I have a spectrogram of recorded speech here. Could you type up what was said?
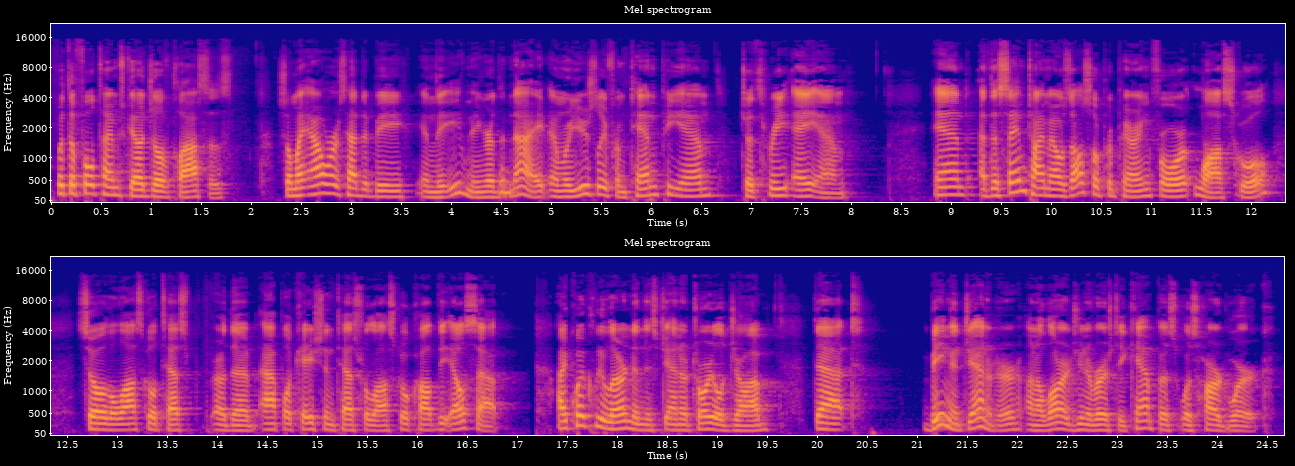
with a full time schedule of classes. So my hours had to be in the evening or the night and were usually from 10 p.m. to 3 a.m. And at the same time, I was also preparing for law school. So the law school test or the application test for law school called the LSAT. I quickly learned in this janitorial job that being a janitor on a large university campus was hard work.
